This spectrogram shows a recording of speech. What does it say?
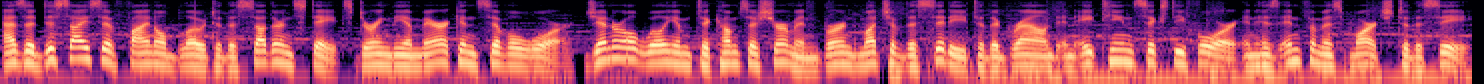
As a decisive final blow to the southern states during the American Civil War, General William Tecumseh Sherman burned much of the city to the ground in 1864 in his infamous March to the Sea.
